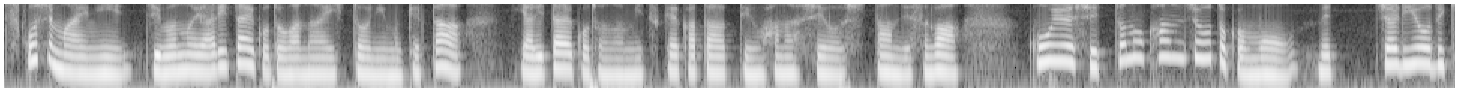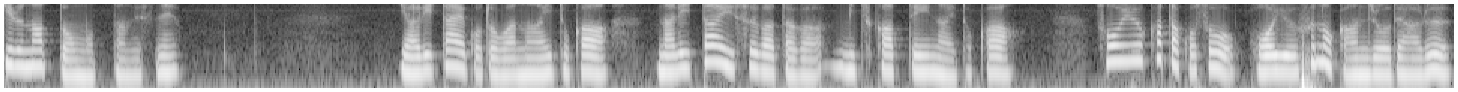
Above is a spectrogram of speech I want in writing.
少し前に自分のやりたいことがない人に向けたやりたいことの見つけ方っていう話をしたんですが、こういう嫉妬の感情とかもめっちゃ利用できるなと思ったんですね。やりたいことがないとか、なりたい姿が見つかっていないとか、そういう方こそこういう負の感情である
